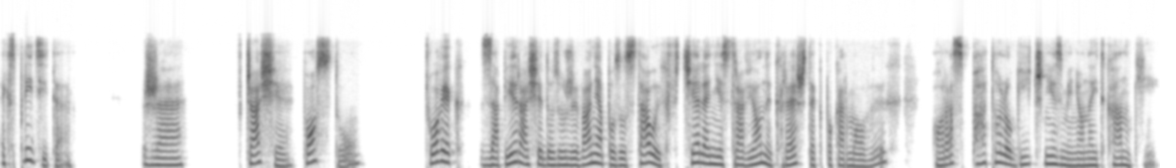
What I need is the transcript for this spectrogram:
eksplicite, że w czasie postu człowiek zabiera się do zużywania pozostałych w ciele niestrawionych resztek pokarmowych oraz patologicznie zmienionej tkanki.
